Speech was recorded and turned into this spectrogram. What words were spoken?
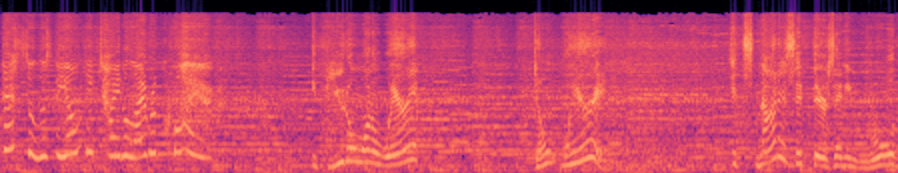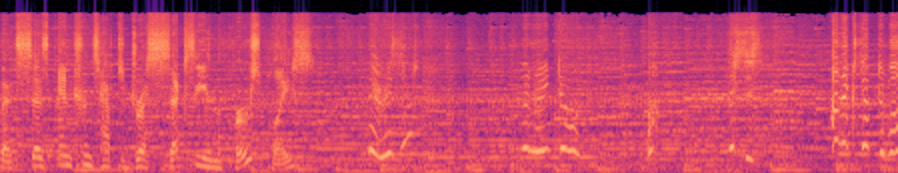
Vestal is the only title I require. If you don't want to wear it, don't wear it. It's not as if there's any rule that says entrants have to dress sexy in the first place. There isn't? Then I don't... Uh, this is unacceptable.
